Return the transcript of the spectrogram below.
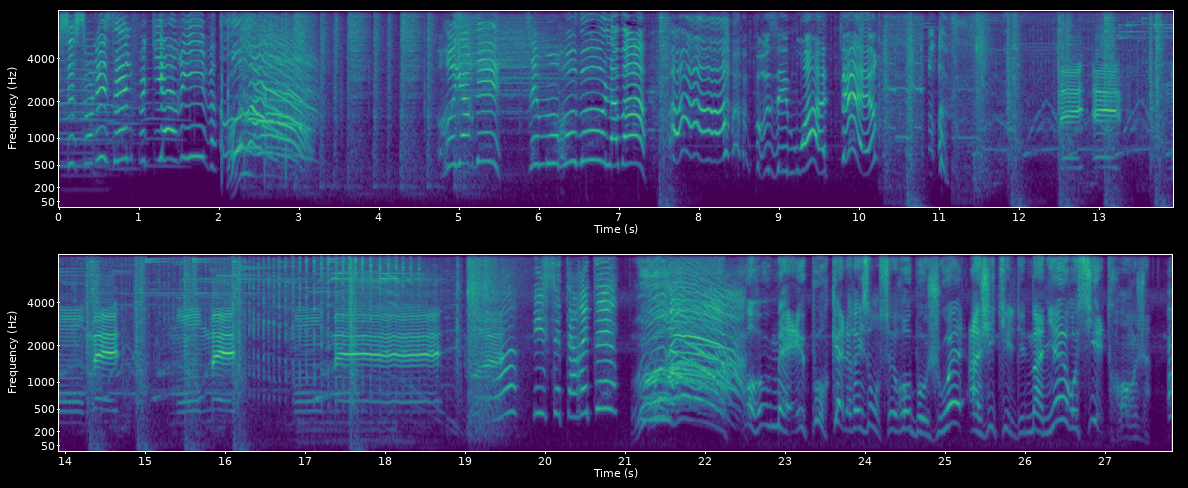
Ce sont les elfes qui arrivent. S'est arrêté! Oh, mais pour quelle raison ce robot jouet agit-il d'une manière aussi étrange? Euh,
